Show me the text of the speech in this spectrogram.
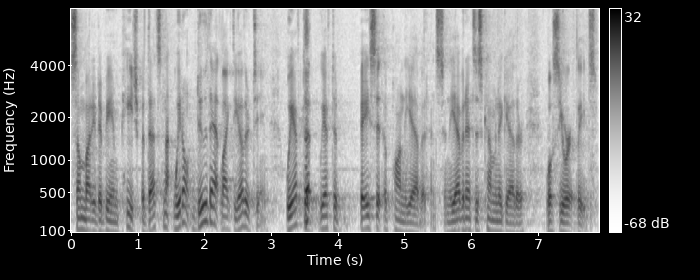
somebody to be impeached. But that's not. We don't do that like the other team. We have to. We have to base it upon the evidence, and the evidence is coming together. We'll see where it leads.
